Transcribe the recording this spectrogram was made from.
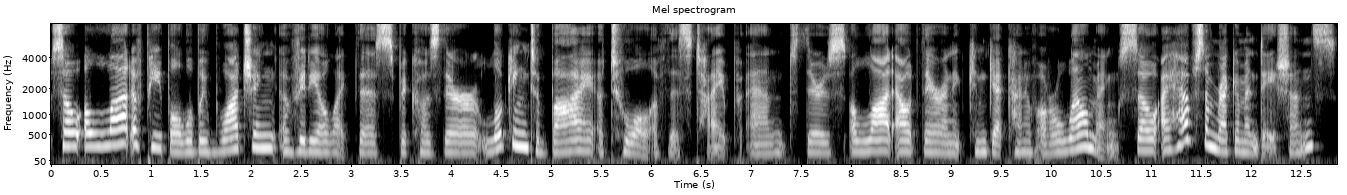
So, a lot of people will be watching a video like this because they're looking to buy a tool of this type, and there's a lot out there and it can get kind of overwhelming. So, I have some recommendations.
